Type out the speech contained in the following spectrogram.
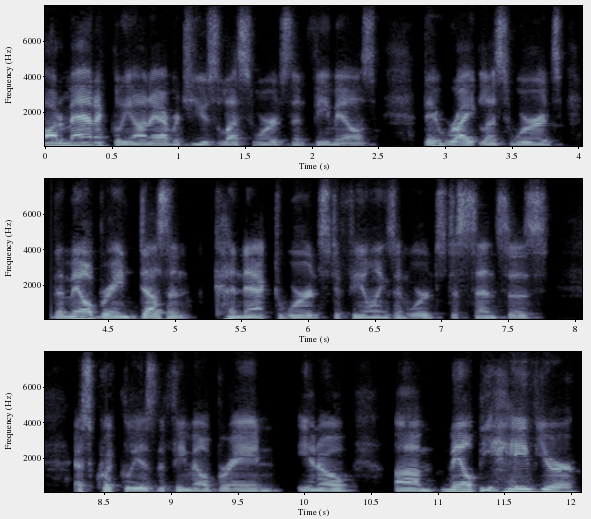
automatically, on average, use less words than females. They write less words. The male brain doesn't connect words to feelings and words to senses as quickly as the female brain. You know, um, male behavior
